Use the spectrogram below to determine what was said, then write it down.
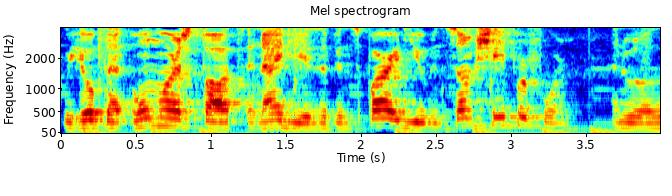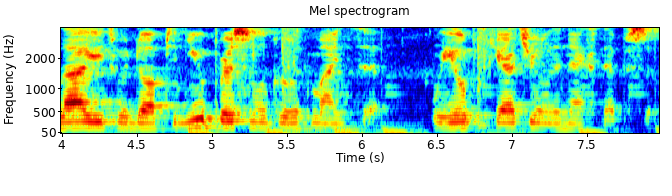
We hope that Omar's thoughts and ideas have inspired you in some shape or form and will allow you to adopt a new personal growth mindset. We hope to catch you on the next episode.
